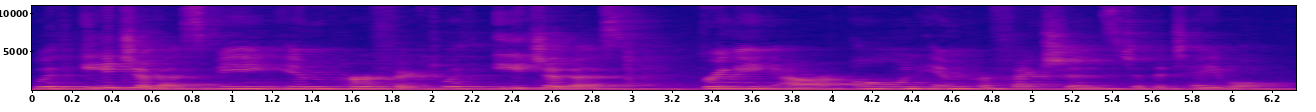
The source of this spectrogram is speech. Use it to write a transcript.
With each of us being imperfect, with each of us bringing our own imperfections to the table.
